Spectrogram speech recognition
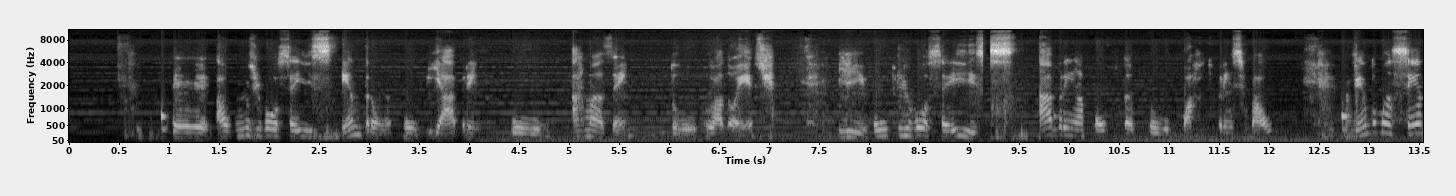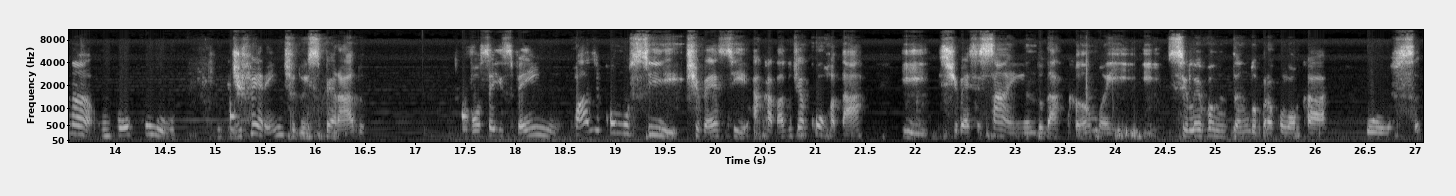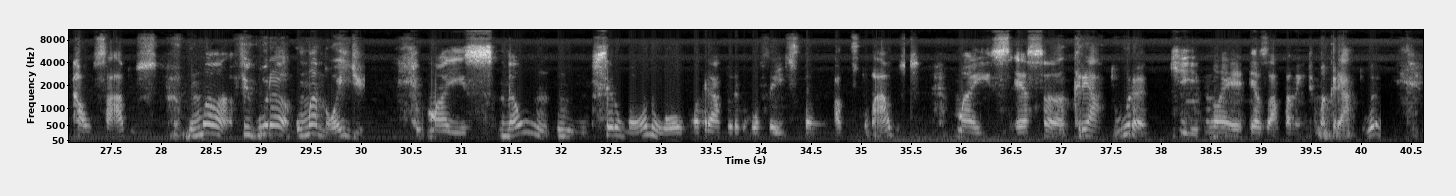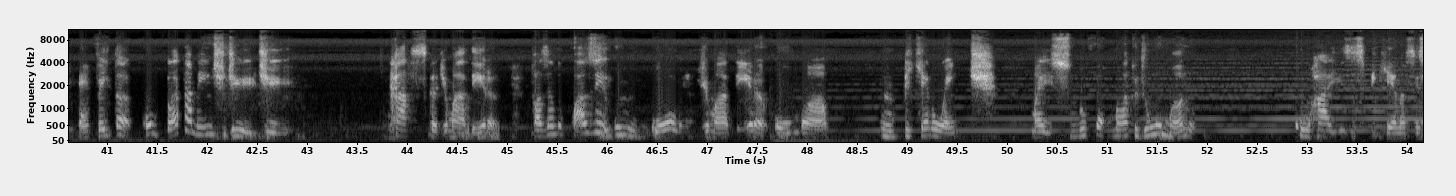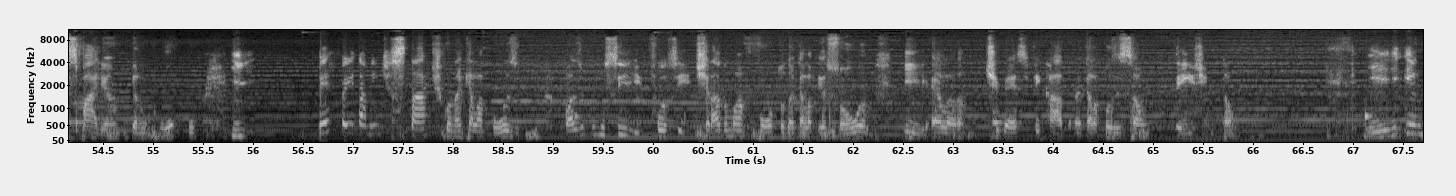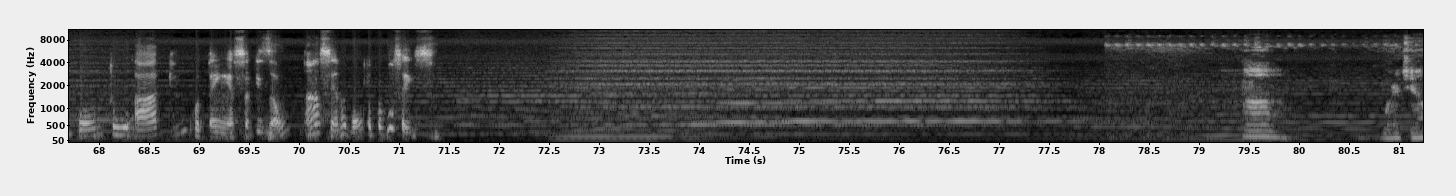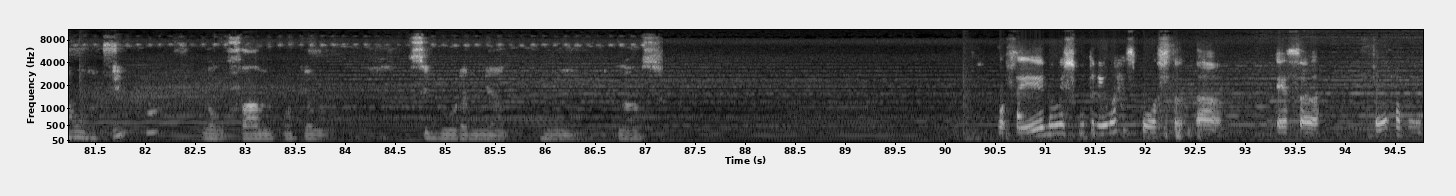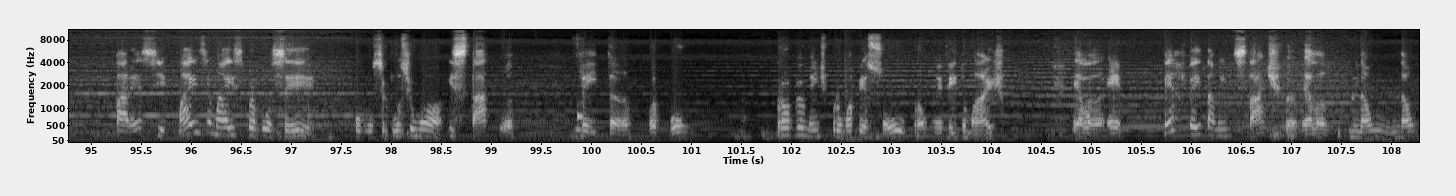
é, alguns de vocês entram e abrem o armazém do lado oeste e outros de vocês abrem a porta pro quarto principal, vendo uma cena um pouco diferente do esperado. Vocês veem quase como se tivesse acabado de acordar e estivesse saindo da cama e, e se levantando para colocar os calçados, uma figura humanoide mas não um ser humano ou uma criatura que vocês estão acostumados, mas essa criatura, que não é exatamente uma criatura, é feita completamente de, de casca de madeira, fazendo quase um golem de madeira ou uma, um pequeno ente, mas no formato de um humano, com raízes pequenas se espalhando pelo corpo e perfeitamente estático naquela pose, quase como se fosse tirado uma foto daquela pessoa e ela tivesse ficado naquela posição desde então. E enquanto a Pinko tem essa visão, a cena volta para vocês. Guardião do tempo? Eu falo enquanto eu seguro a minha, minha lanço. Você não escuta nenhuma resposta a essa forma. Parece mais e mais para você como se fosse uma estátua feita ou, provavelmente por uma pessoa ou por algum efeito mágico. Ela é perfeitamente estática. Ela não não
